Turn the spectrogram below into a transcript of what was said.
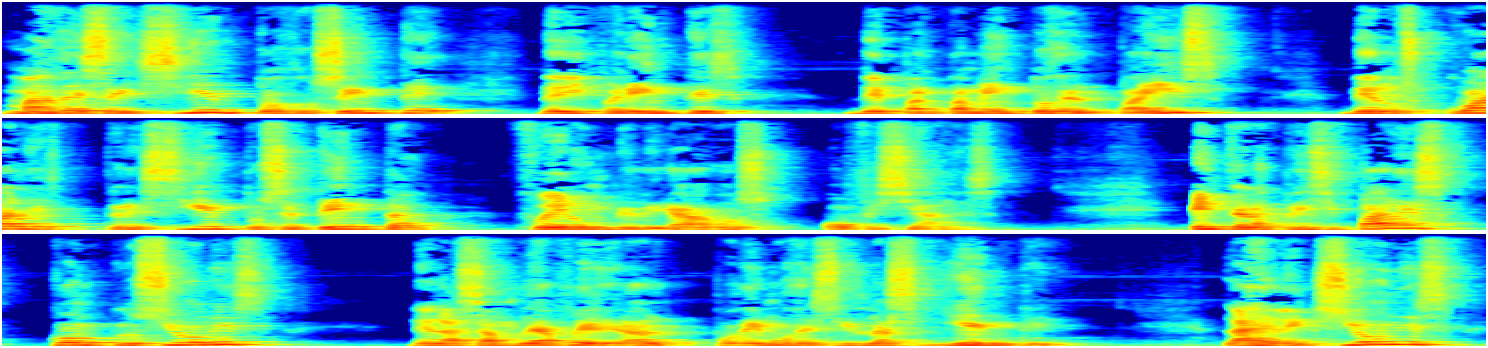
más de 600 docentes de diferentes departamentos del país, de los cuales 370 fueron delegados oficiales. Entre las principales conclusiones de la Asamblea Federal podemos decir la siguiente. Las elecciones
